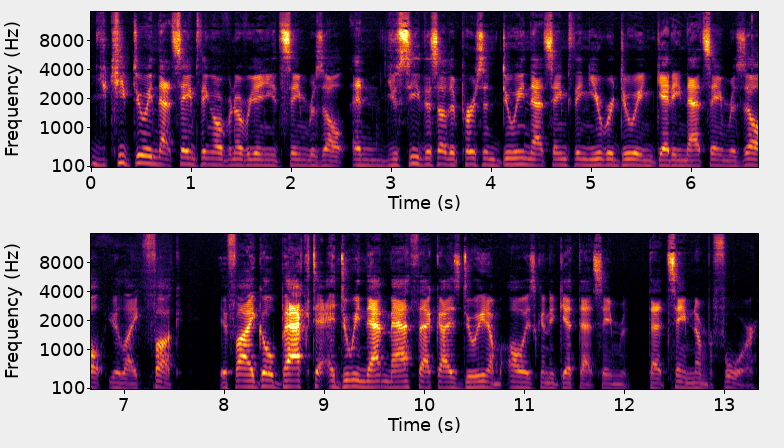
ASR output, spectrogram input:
you keep doing that same thing over and over again, you get the same result, and you see this other person doing that same thing you were doing, getting that same result. You're like, fuck. If I go back to doing that math that guy's doing, I'm always gonna get that same that same number four.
